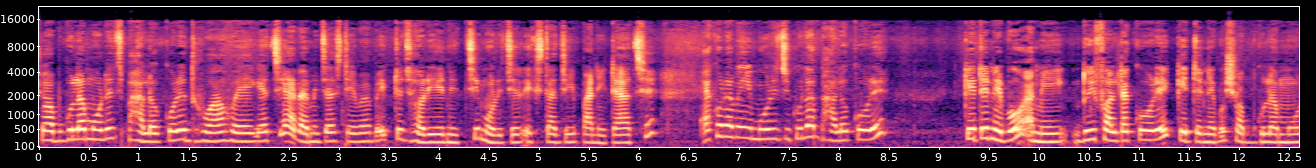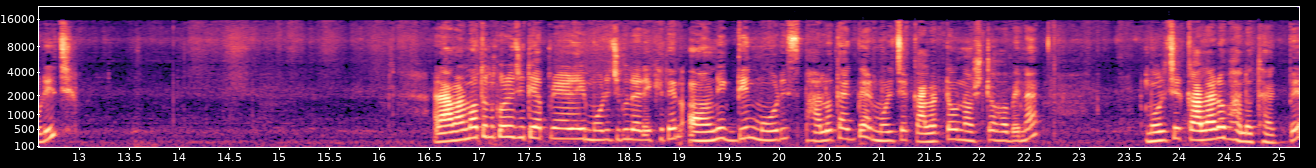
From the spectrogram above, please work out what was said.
সবগুলো মরিচ ভালো করে ধোয়া হয়ে গেছে আর আমি জাস্ট এভাবে একটু ঝরিয়ে নিচ্ছি মরিচের এক্সট্রা যে পানিটা আছে। এখন আমি এই মরিচগুলো ভালো করে কেটে নেব। আমি দুই ফালটা করে কেটে নেব সবগুলা মরিচ। আর আমার মতন করে যদি আপনারা এই মরিচগুলো রেখে দেন অনেক দিন মরিচ ভালো থাকবে আর মরিচের কালারটাও নষ্ট হবে না। মরিচের কালারও ভালো থাকবে।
